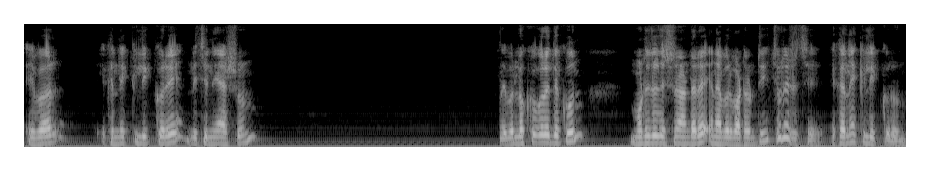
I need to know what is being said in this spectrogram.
এবার এখানে ক্লিক করে নিচে নিয়ে আসুন। এবার লক্ষ্য করে দেখুন মডিউলাইজেশন আন্ডারে এনাবেল বাটনটি চলে এসেছে। এখানে ক্লিক করুন।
